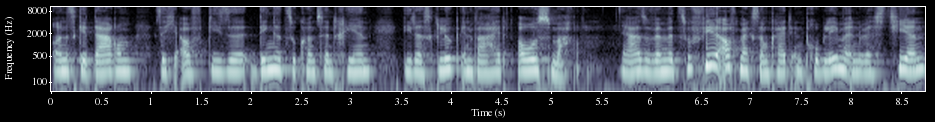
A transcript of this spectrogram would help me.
und es geht darum, sich auf diese Dinge zu konzentrieren, die das Glück in Wahrheit ausmachen. Ja, also wenn wir zu viel Aufmerksamkeit in Probleme investieren,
